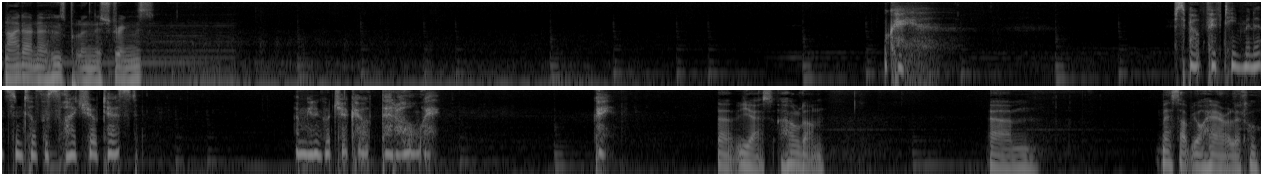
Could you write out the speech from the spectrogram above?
And I don't know who's pulling the strings. Okay. There's about 15 minutes until the slideshow test. I'm gonna go check out that hallway. Okay. Uh, yes, hold on. Um, mess up your hair a little,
